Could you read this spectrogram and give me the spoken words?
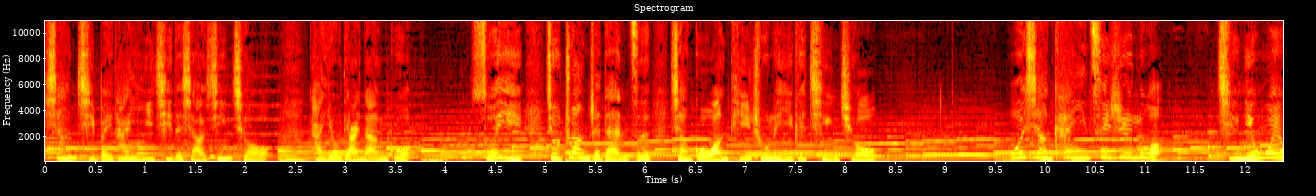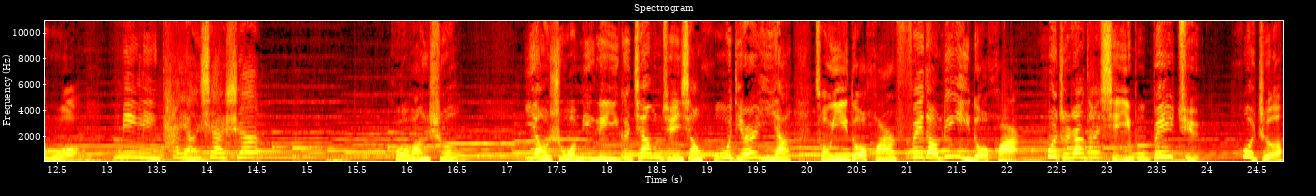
想起被他遗弃的小星球，他有点难过，所以就壮着胆子向国王提出了一个请求。我想看一次日落，请您为我命令太阳下山。国王说：“要是我命令一个将军像蝴蝶一样从一朵花飞到另一朵花，或者让他写一部悲剧，或者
